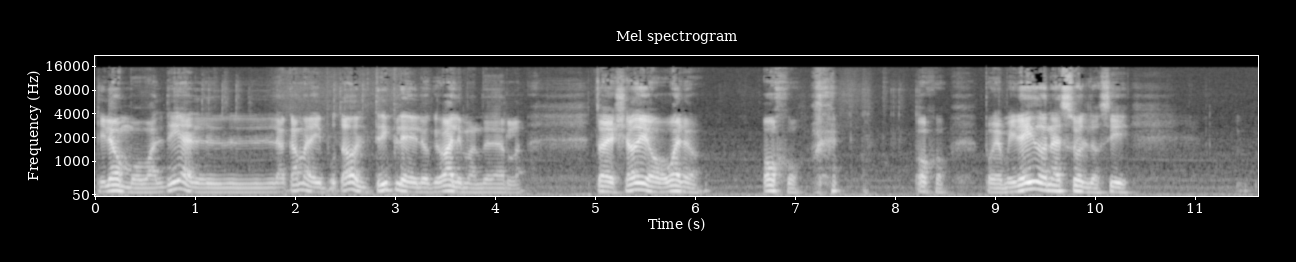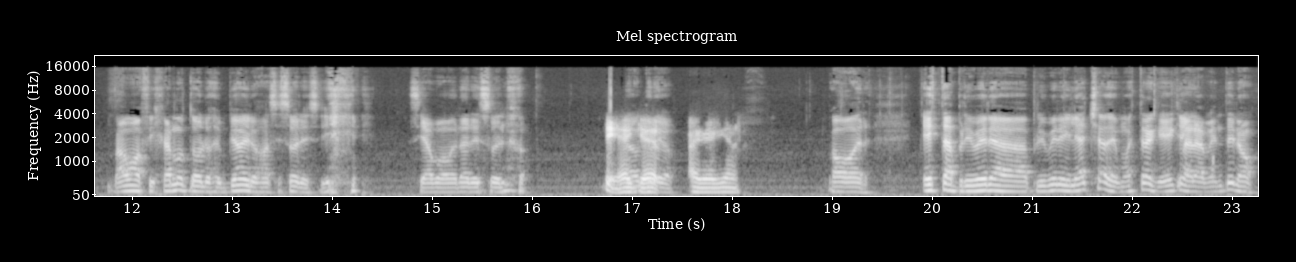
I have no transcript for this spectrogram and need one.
quilombo. Valdría el- la Cámara de Diputados el triple de lo que vale mantenerla. Entonces yo digo, bueno, ojo, ojo, porque Milei dona el sueldo, sí. Vamos a fijarnos todos los empleados y los asesores, sí. si vamos a donar el sueldo. Sí, hay No que ver. Hay que ver. Vamos a ver. Esta primera, primera hilacha demuestra que claramente no.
